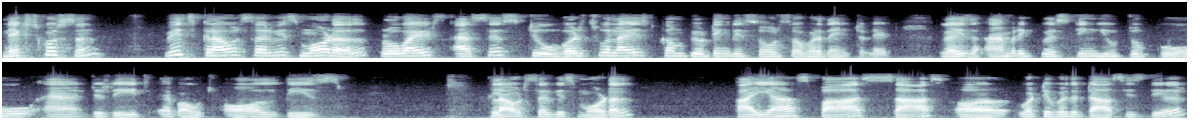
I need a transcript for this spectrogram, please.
Next question. Which cloud service model provides access to virtualized computing resource over the internet? Guys, I am requesting you to go and read about all these cloud service model. IaaS, PaaS, SaaS or whatever the DaaS is there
